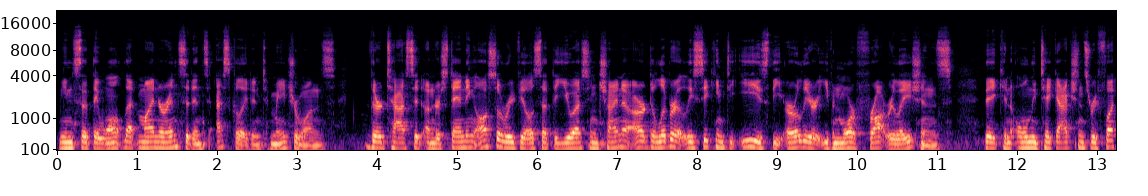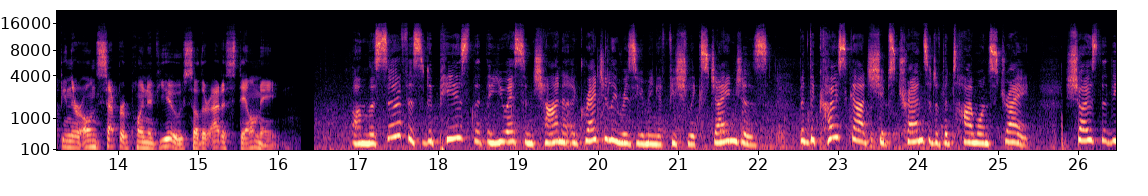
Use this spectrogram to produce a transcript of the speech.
means that they won't let minor incidents escalate into major ones. Their tacit understanding also reveals that the US and China are deliberately seeking to ease the earlier, even more fraught relations. They can only take actions reflecting their own separate point of view, so they're at a stalemate. On the surface, it appears that the US and China are gradually resuming official exchanges, but the Coast Guard ship's transit of the Taiwan Strait shows that the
